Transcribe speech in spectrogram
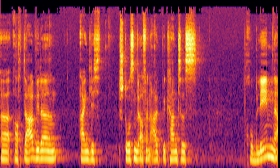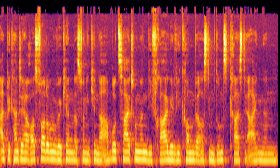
äh, auch da wieder eigentlich stoßen wir auf ein altbekanntes Problem, eine altbekannte Herausforderung. Wir kennen das von den Kinder-Abo-Zeitungen. Die Frage, wie kommen wir aus dem Dunstkreis der eigenen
